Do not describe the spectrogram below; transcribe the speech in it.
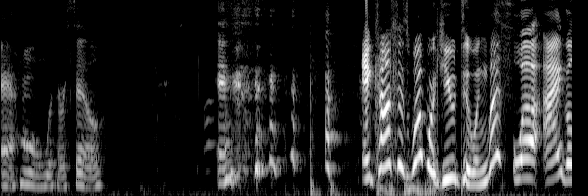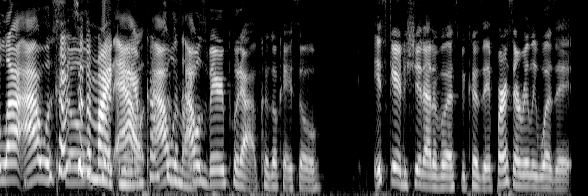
at home with herself. And And Constance, what were you doing? Let's. Well, I ain't gonna lie. I was come so to the mic out. Come I was I was very put out because okay, so it scared the shit out of us because at first I really wasn't.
